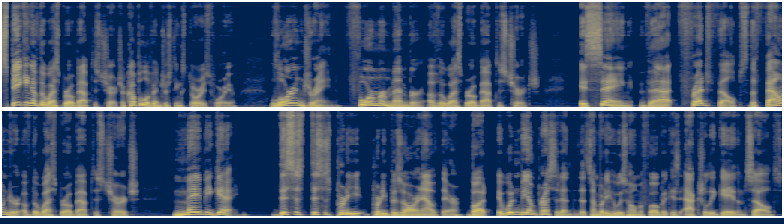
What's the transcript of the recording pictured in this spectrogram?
Speaking of the Westboro Baptist Church, a couple of interesting stories for you. Lauren Drain, former member of the Westboro Baptist Church, is saying that Fred Phelps, the founder of the Westboro Baptist Church, may be gay. This is this is pretty pretty bizarre and out there, but it wouldn't be unprecedented that somebody who is homophobic is actually gay themselves.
